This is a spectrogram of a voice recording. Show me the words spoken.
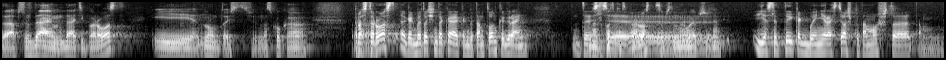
обсуждаем, да, типа рост. И, ну, то есть, насколько... Просто рост, э, как бы, это очень такая, как бы, там тонкая грань. То есть, Наш подкаст про рост, собственно, мы его и обсуждаем. Если ты, как бы, не растешь, потому что, там,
